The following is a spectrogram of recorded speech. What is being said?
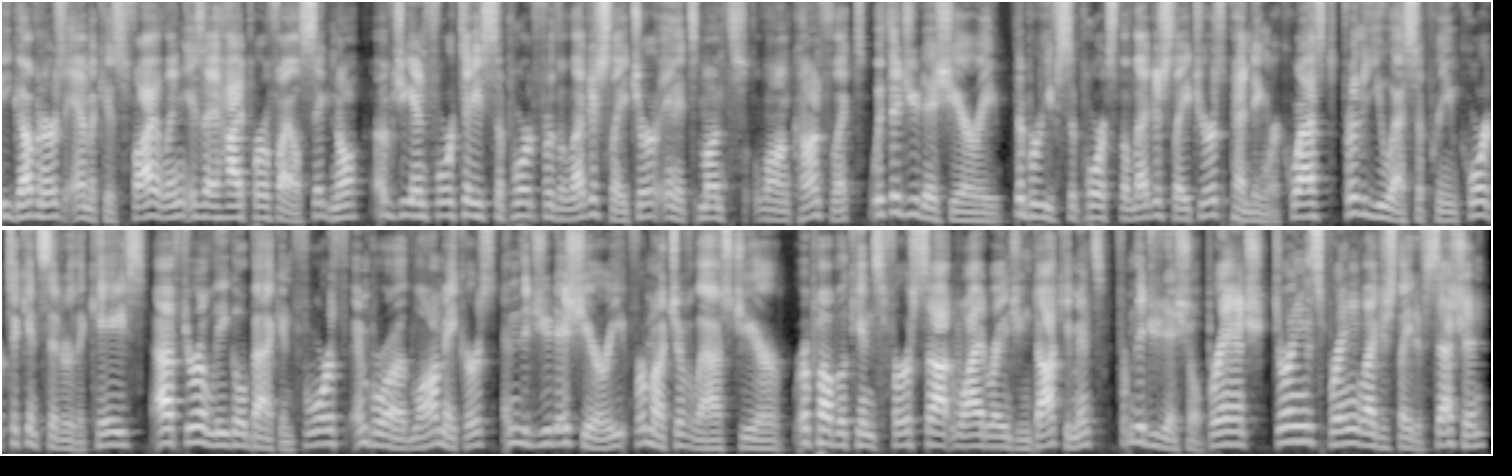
The governor's amicus filing is a high profile signal of Gianforte's support for the legislature in its months long conflict with the judiciary. The brief supports the legislature's pending request for the U.S. Supreme Court to consider the case after a legal back back and forth embroiled lawmakers and the judiciary for much of last year. Republicans first sought wide ranging documents from the judicial branch during the spring legislative session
